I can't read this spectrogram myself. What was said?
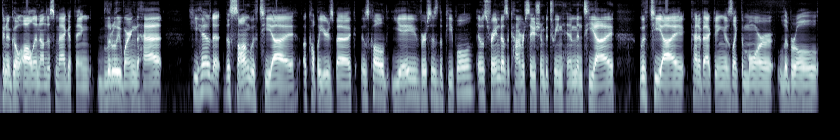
gonna go all in on this MAGA thing, literally wearing the hat. He had a, this song with T.I. a couple years back. It was called "Ye versus the People." It was framed as a conversation between him and T.I., with T.I. kind of acting as like the more liberal.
